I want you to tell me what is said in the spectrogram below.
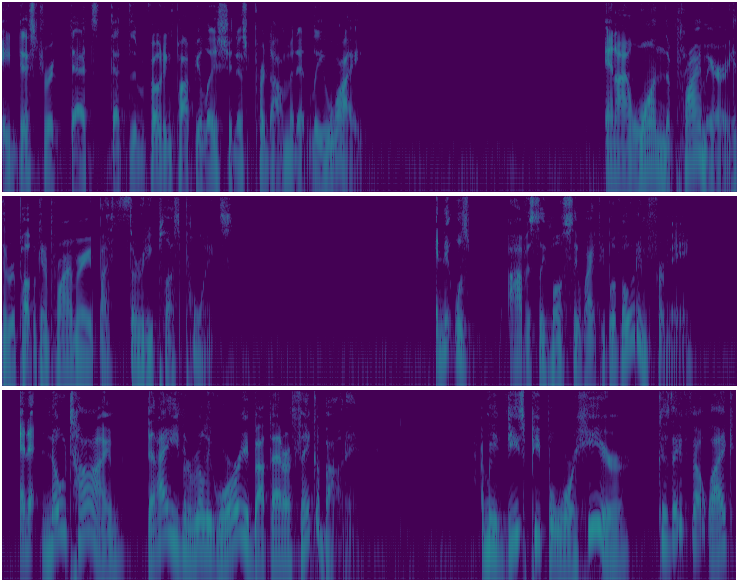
a district that's that the voting population is predominantly white, and I won the primary, the Republican primary, by 30 plus points. And it was obviously mostly white people voting for me. And at no time did I even really worry about that or think about it. I mean, these people were here because they felt like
